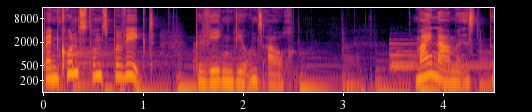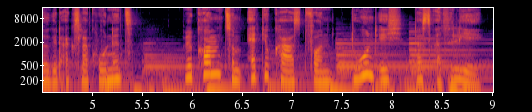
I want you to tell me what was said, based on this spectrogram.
wenn Kunst uns bewegt, bewegen wir uns auch. Mein Name ist Birgit Axler-Konitz. Willkommen zum Educast von Du und ich, das Atelier.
